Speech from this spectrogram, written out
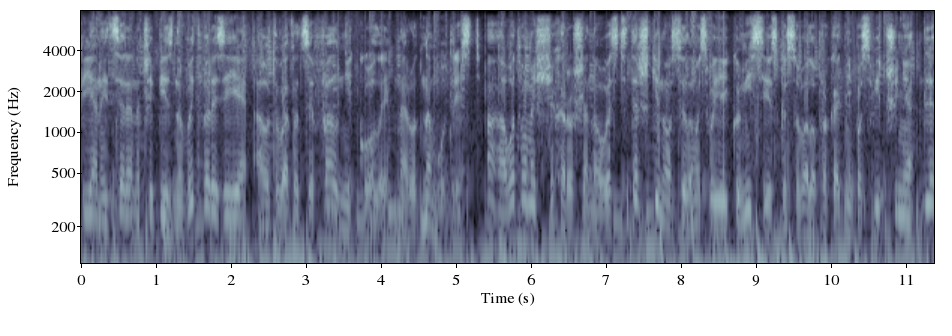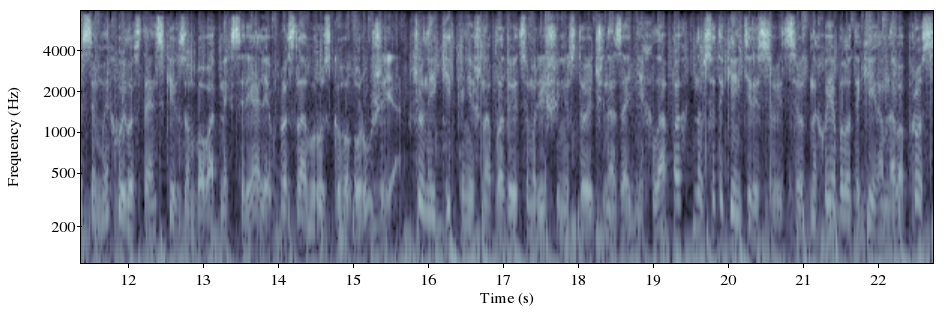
п'яний це рано чи пізно витверезіє, а от ватоцефал ніколи. Народна мудрість. Ага, от вам іще хороша новость. Держкіно силами своєї комісії скасувало прокатні посвідчення для семи хуйлостанських зомбоватних серіалів про славу руського оружия. Вчений кіт, звісно, аплодує цьому рішенню, стоячи на задніх лапах, но все-таки інтересується. От нахуя було такий гамна вопрос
